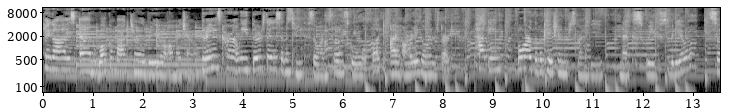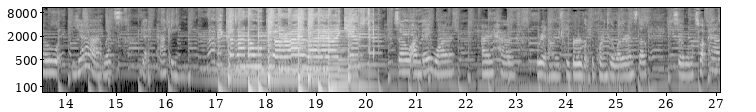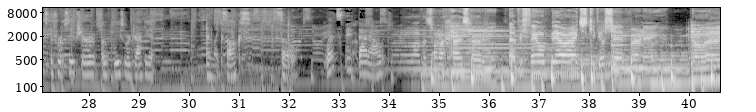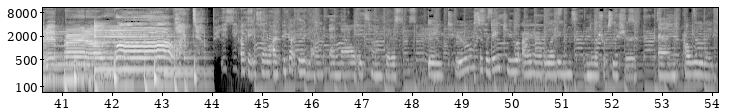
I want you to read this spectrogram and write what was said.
Hey guys and welcome back to another video on my channel. Today is currently Thursday the 17th so I'm still in school but I'm already going to start packing for the vacation which is going to be next week's video. So yeah, let's get packing. So on day one, I have written on this paper like according to the weather and stuff. So sweatpants, a short sleeve shirt, a fleece or jacket, and like socks. So let's pick that out. That's why my head's hurting. Everything will be alright, just keep your shit burning. Don't let it burn out. Okay, so I've picked out day one and now it's time for day two. So for day two, I have leggings, another short sleeve shirt, and probably like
